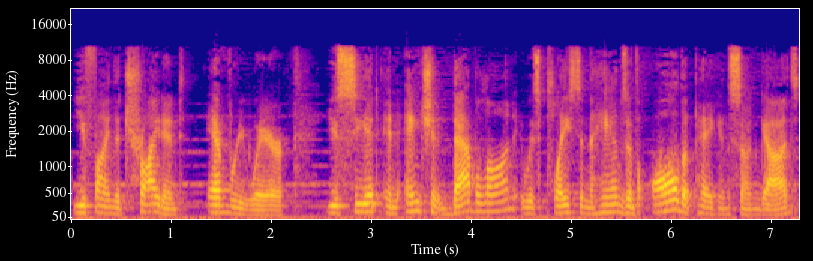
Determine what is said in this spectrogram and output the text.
you find the trident everywhere. You see it in ancient Babylon. It was placed in the hands of all the pagan sun gods.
